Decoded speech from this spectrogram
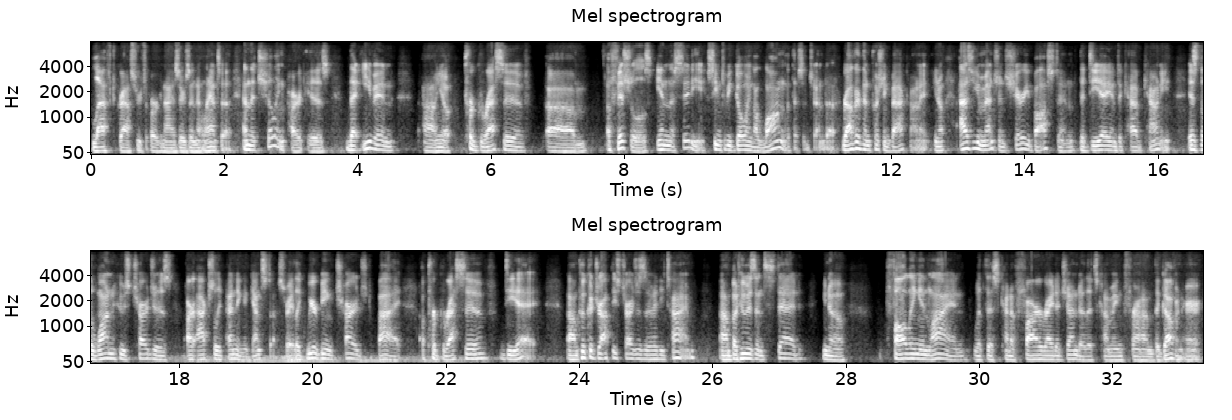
left grassroots organizers in Atlanta. And the chilling part is that even uh, you know progressive um, officials in the city seem to be going along with this agenda rather than pushing back on it. You know, as you mentioned, Sherry Boston, the DA in DeKalb County, is the one whose charges are actually pending against us, right? Like we're being charged by a progressive DA um, who could drop these charges at any time, um, but who is instead, you know, falling in line with this kind of far right agenda that's coming from the governor,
